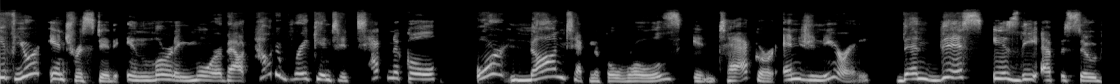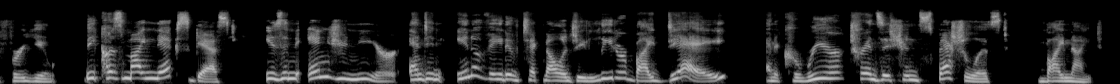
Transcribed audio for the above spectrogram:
If you're interested in learning more about how to break into technical or non technical roles in tech or engineering, then this is the episode for you. Because my next guest is an engineer and an innovative technology leader by day and a career transition specialist by night.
